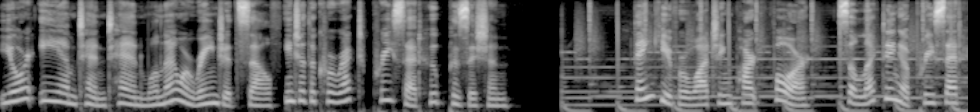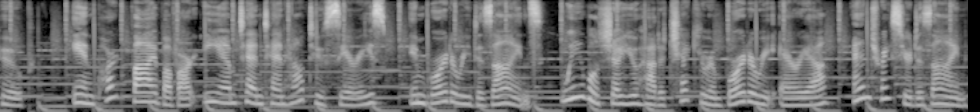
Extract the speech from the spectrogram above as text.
Your EM1010 will now arrange itself into the correct preset hoop position. Thank you for watching Part 4, Selecting a Preset Hoop. In Part 5 of our EM1010 How-To series, Embroidery Designs, we will show you how to check your embroidery area and trace your design.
